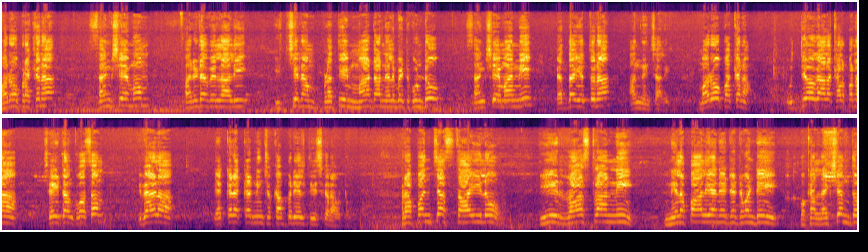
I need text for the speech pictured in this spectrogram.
మరో ప్రక్కన సంక్షేమం పరిడ వెళ్ళాలి ఇచ్చిన ప్రతి మాట నిలబెట్టుకుంటూ సంక్షేమాన్ని పెద్ద ఎత్తున అందించాలి. మరో పక్కన ఉద్యోగాల కల్పన చేయటం కోసం ఈవేళ ఎక్కడెక్కడి నుంచో కంపెనీలు తీసుకురావటం. ప్రపంచ స్థాయిలో ఈ రాష్ట్రాన్ని నిలపాలి అనేటటువంటి ఒక లక్ష్యంతో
